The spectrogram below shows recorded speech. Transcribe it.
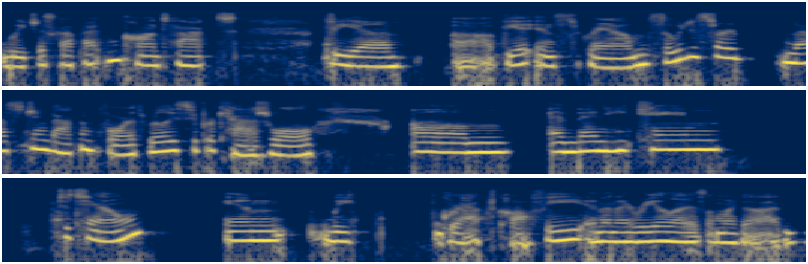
we just got back in contact via uh, via Instagram. So we just started messaging back and forth, really super casual. Um, and then he came to town and we grabbed coffee and then I realized, oh my God,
